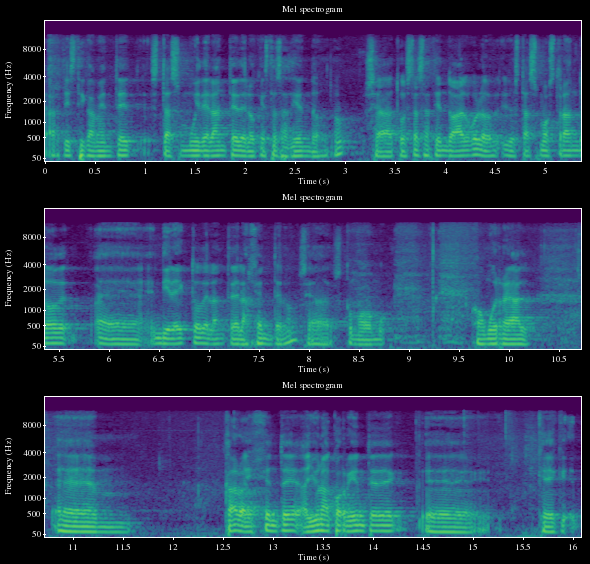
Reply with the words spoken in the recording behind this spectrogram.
artísticamente estás muy delante de lo que estás haciendo, ¿no? O sea, tú estás haciendo algo y lo, estás mostrando eh, en directo delante de la gente, ¿no? O sea, es como, como muy real. Em, claro, hay gente, hay una corriente eh, que,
